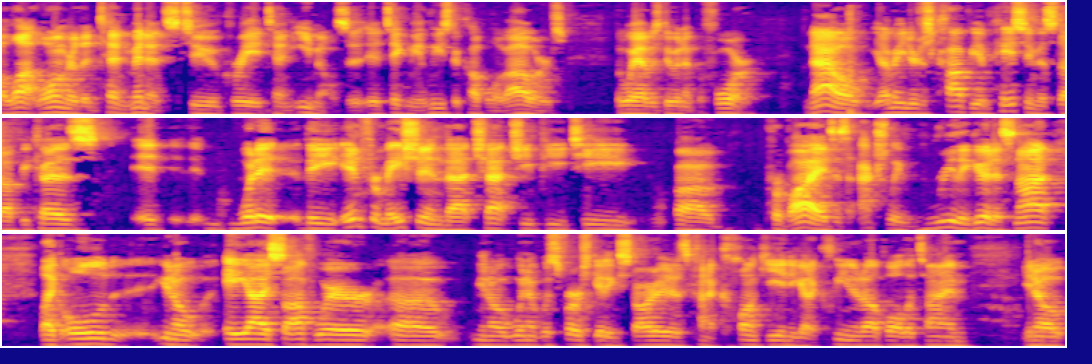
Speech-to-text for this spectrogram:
a lot longer than 10 minutes to create 10 emails. It, it'd take me at least a couple of hours the way I was doing it before. Now, I mean, you're just copy and pasting this stuff because it, it what it the information that ChatGPT uh, provides is actually really good. It's not like old, you know, AI software. Uh, you know, when it was first getting started, it's kind of clunky and you got to clean it up all the time you know,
